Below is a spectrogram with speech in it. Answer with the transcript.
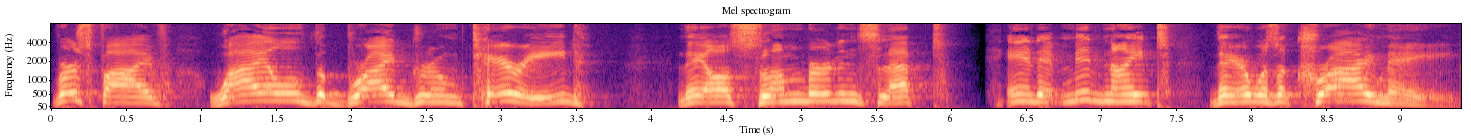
Verse 5 while the bridegroom tarried they all slumbered and slept and at midnight there was a cry made.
